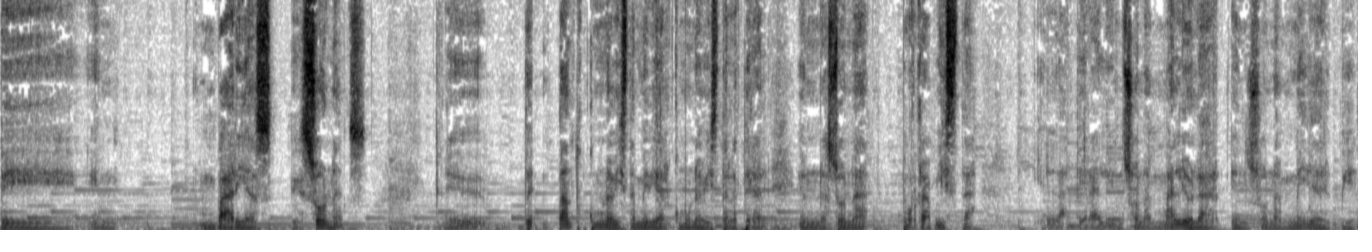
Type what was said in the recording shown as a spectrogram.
de en varias eh, zonas, tanto como una vista medial como una vista lateral, en una zona por la vista lateral, en zona maleolar, en zona media del pie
